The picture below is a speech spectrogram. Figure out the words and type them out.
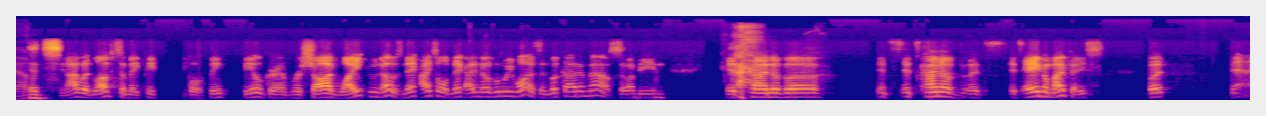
Yeah. It's I mean, I would love to make people think feel grab Rachaad White, who knows? Nick, I told Nick I didn't know who he was, and look at him now. So I mean, it's kind of uh, it's it's kind of it's it's egg on my face, but yeah.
